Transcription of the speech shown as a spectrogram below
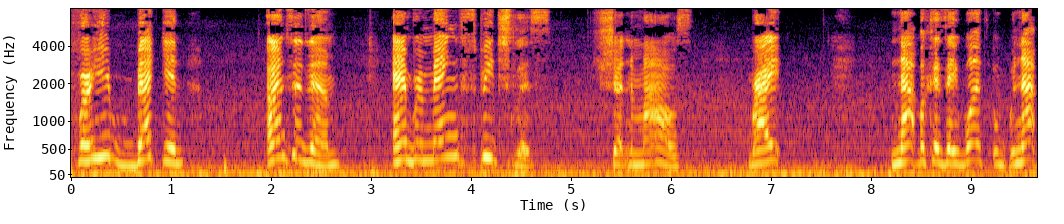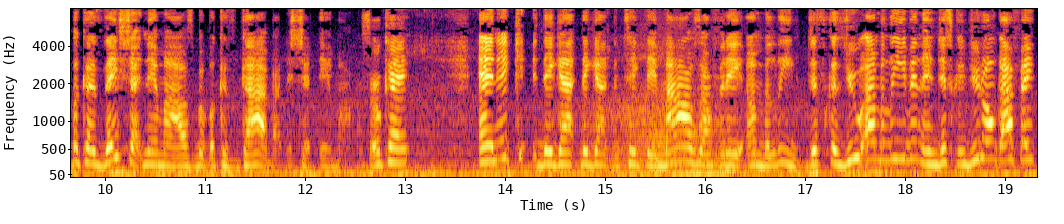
for he beckoned unto them and remained speechless, shutting the mouths, right? Not because they want, not because they shut their mouths, but because God about to shut their mouths. Okay. And it they got they got to take their mouths off of their unbelief. Just because you unbelieving and just because you don't got faith,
